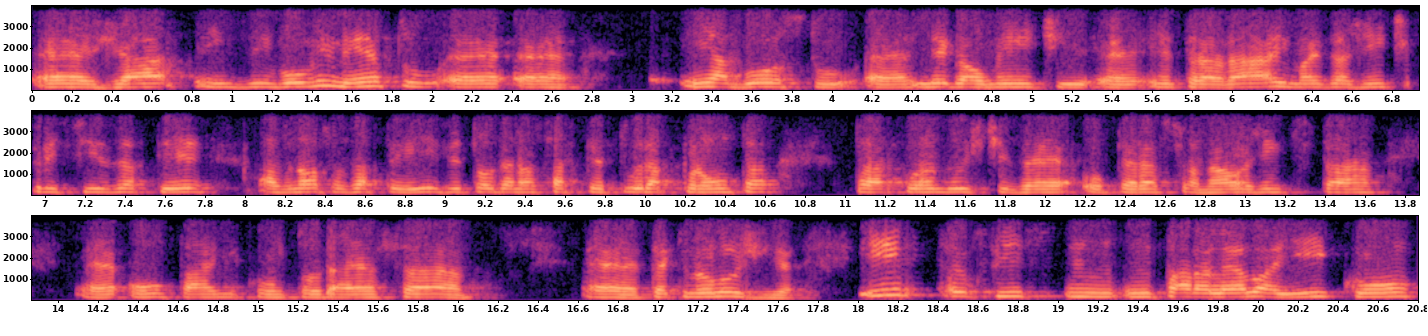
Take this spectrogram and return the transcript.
é, já em desenvolvimento. É, é, em agosto, é, legalmente é, entrará, mas a gente precisa ter as nossas APIs e toda a nossa arquitetura pronta para quando estiver operacional, a gente está é, on time com toda essa tecnologia. E eu fiz um, um paralelo aí com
